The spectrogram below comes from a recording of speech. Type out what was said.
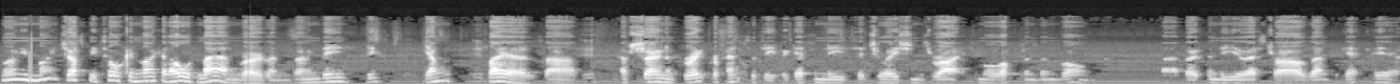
Well, you might just be talking like an old man, Roland. I mean, these, these young players uh, have shown a great propensity for getting these situations right more often than wrong, uh, both in the US trials and to get here.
